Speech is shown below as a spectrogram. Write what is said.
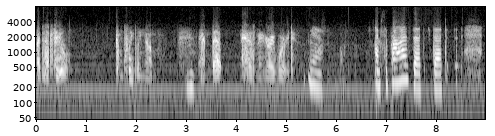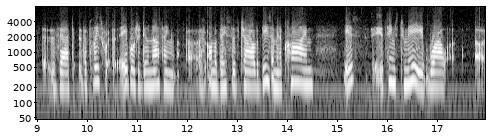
I just feel completely numb. Mm. And that has me very worried. Yes. I'm surprised that that that the police were able to do nothing uh, on the basis of child abuse. I mean, a crime is, it seems to me, while uh,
